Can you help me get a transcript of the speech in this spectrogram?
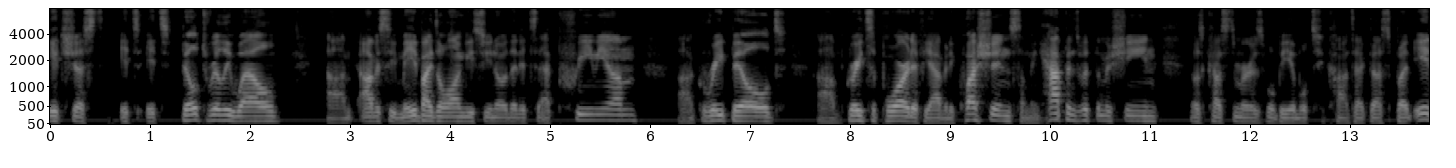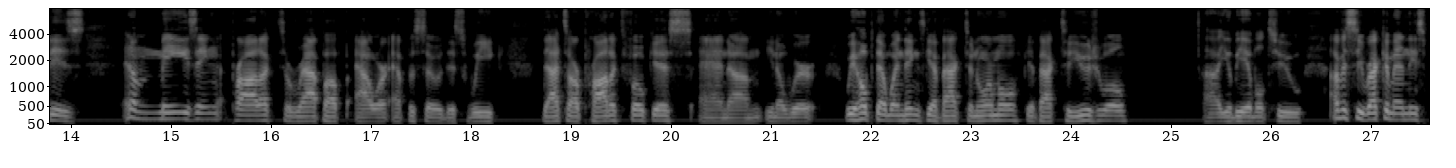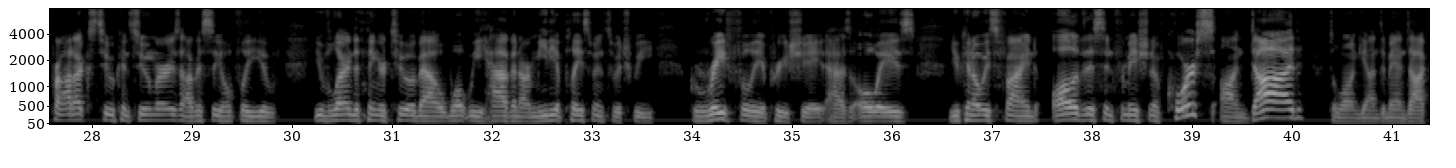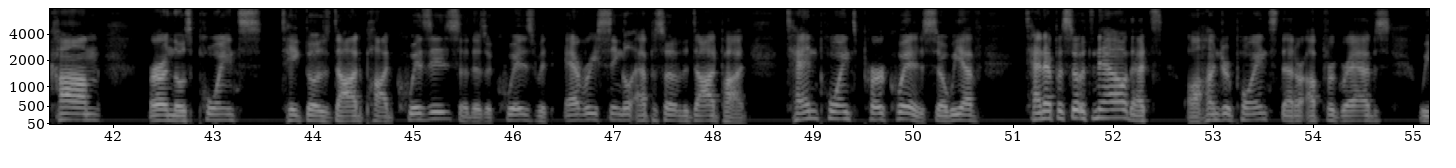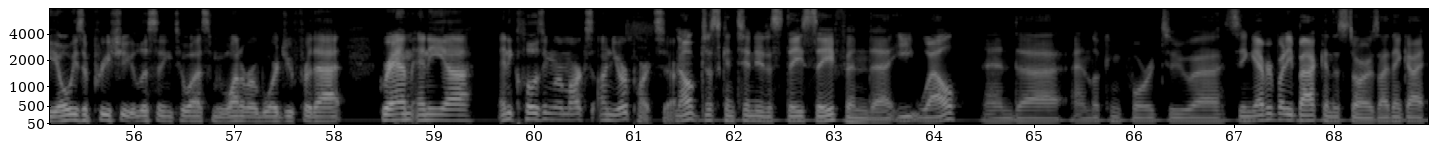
it's just it's it's built really well. Um, obviously made by De'Longhi, so you know that it's that premium, uh, great build, um, great support. If you have any questions, something happens with the machine, those customers will be able to contact us. But it is an amazing product to wrap up our episode this week. That's our product focus, and um, you know we're we hope that when things get back to normal, get back to usual, Uh, you'll be able to obviously recommend these products to consumers. Obviously, hopefully you've you've learned a thing or two about what we have in our media placements, which we gratefully appreciate as always. You can always find all of this information, of course, on Dodd, DeLonghiOnDemand.com. Earn those points. Take those Dodd Pod quizzes. So there's a quiz with every single episode of the Dodd Pod. 10 points per quiz. So we have 10 episodes now. That's 100 points that are up for grabs. We always appreciate you listening to us and we want to reward you for that. Graham, any uh any closing remarks on your part, sir? Nope, just continue to stay safe and uh, eat well and uh and looking forward to uh seeing everybody back in the stores. I think I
